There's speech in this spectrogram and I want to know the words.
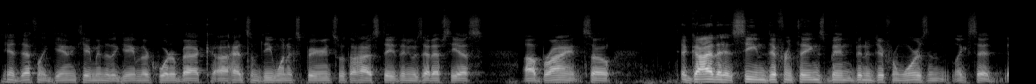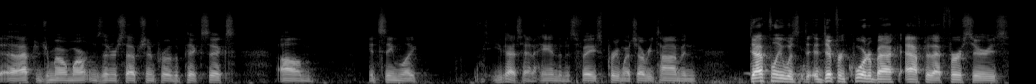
Yeah, definitely. Gannon came into the game. Their quarterback uh, had some D1 experience with Ohio State. Then he was at FCS uh, Bryant. So a guy that has seen different things, been been in different wars, and like I said, uh, after Jamal Martin's interception for the pick six, um, it seemed like you guys had a hand in his face pretty much every time, and definitely was a different quarterback after that first series.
